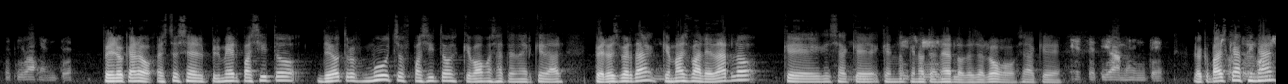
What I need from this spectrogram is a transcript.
Efectivamente. pero claro, esto es el primer pasito de otros muchos pasitos que vamos a tener que dar, pero es verdad que más vale darlo que, o sea, que, que no, Sí, que no sí. tenerlo, desde luego. O sea que Efectivamente. lo que pasa es que al final.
